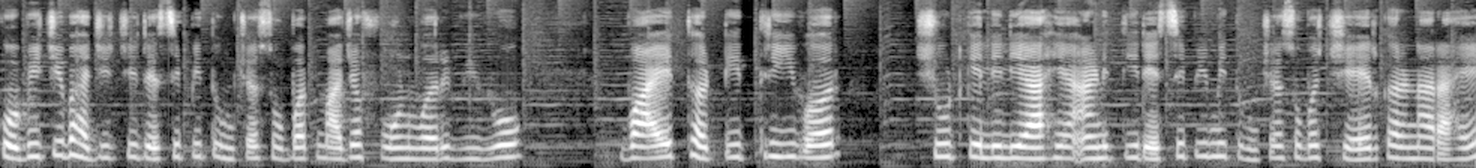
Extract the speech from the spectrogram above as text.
कोबीची भाजीची रेसिपी तुमच्यासोबत माझ्या फोनवर विवो वाय थर्टी थ्रीवर शूट केलेली आहे आणि ती रेसिपी मी तुमच्यासोबत शेअर करणार आहे.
